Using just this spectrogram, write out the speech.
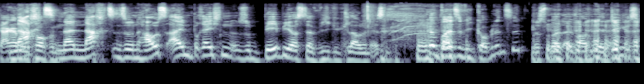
nachts, nein, nachts in so ein Haus einbrechen und so ein Baby aus der Wiege klauen und essen. weil sie wie Goblins sind. Das halt einfach ihr Ding ist.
